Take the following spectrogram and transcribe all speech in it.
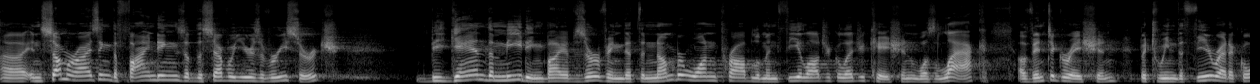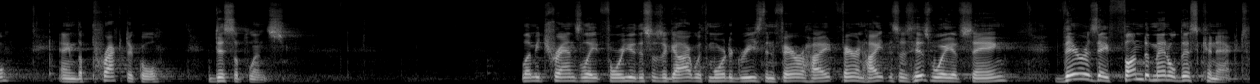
uh, in summarizing the findings of the several years of research, began the meeting by observing that the number one problem in theological education was lack of integration between the theoretical and the practical disciplines. Let me translate for you. This is a guy with more degrees than Fahrenheit. Fahrenheit. This is his way of saying there is a fundamental disconnect.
